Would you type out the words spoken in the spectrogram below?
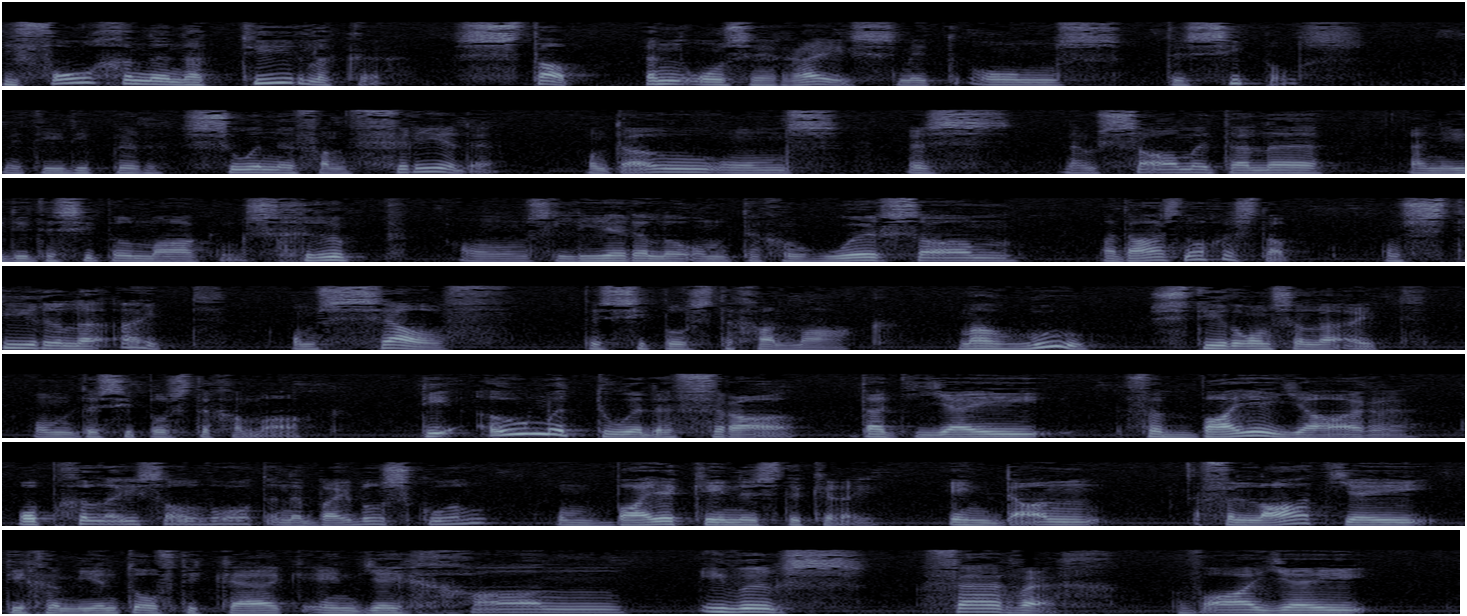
die volgende natuurlike stap in ons reis met ons disippels met hierdie persone van vrede. Onthou ons is nou saam met hulle in hierdie disipelmakingsgroep. Ons leer hulle om te gehoorsaam, maar daar's nog 'n stap. Ons stuur hulle uit om self disippels te gaan maak. Maar hoe stuur ons hulle uit? Om disippels te gemaak. Die ou metode vra dat jy vir baie jare opgelei sal word in 'n Bybelskool om baie kennis te kry en dan verlaat jy die gemeente of die kerk en jy gaan iewers ver weg waar jy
